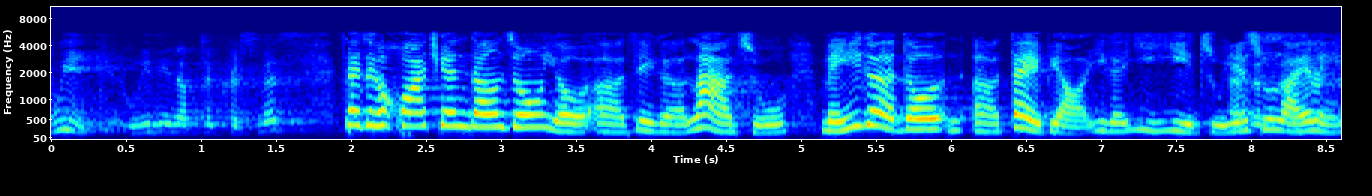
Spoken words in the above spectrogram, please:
week leading up to Christmas. 在这个花圈当中有呃这个蜡烛，每一个都呃代表一个意义，主耶 And the 稣来 center 临。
